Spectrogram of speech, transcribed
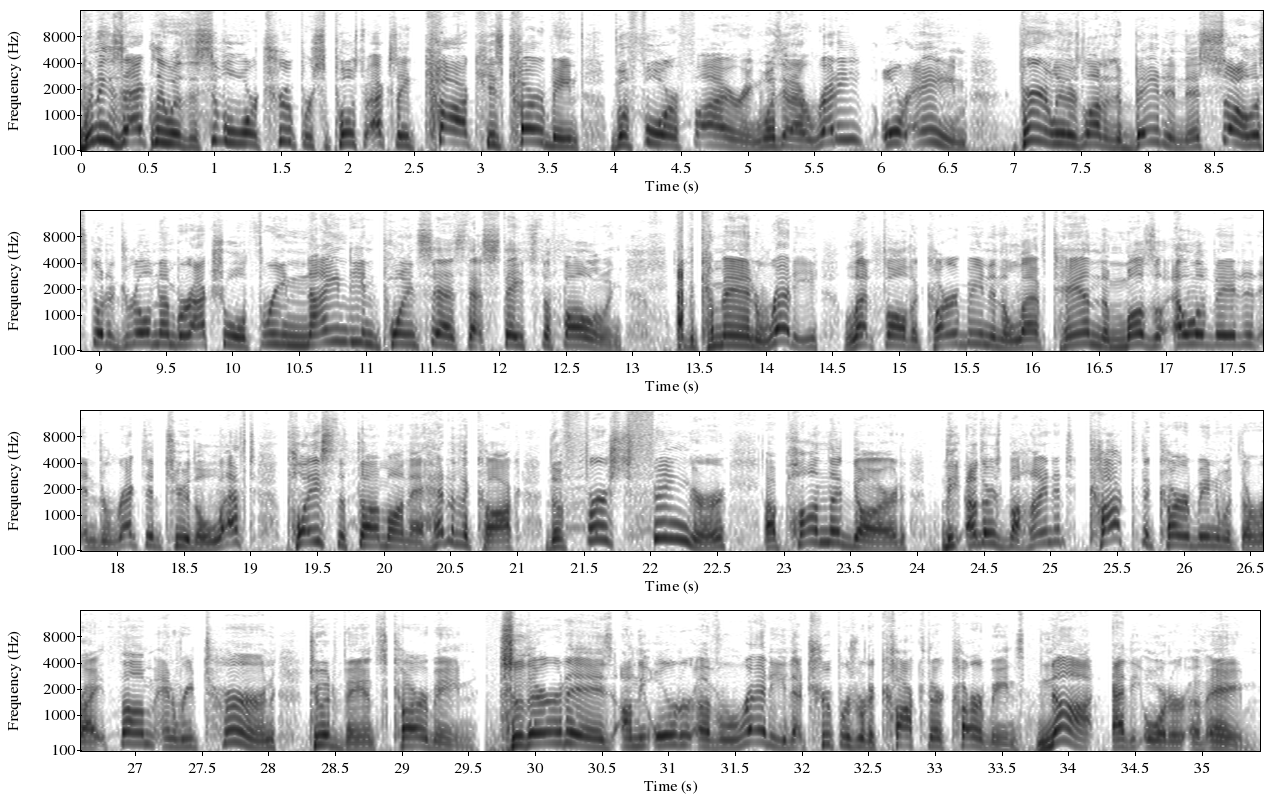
When exactly was the Civil War trooper supposed to actually cock his carbine before firing? Was it at ready or aim? Apparently there's a lot of debate in this, so let's go to drill number actual 390 in Poinsett's that states the following. At the command ready, let fall the carbine in the left hand, the muzzle elevated and directed to the left, place the thumb on the head of the cock, the first finger upon the guard, the others behind it, cock the carbine with the right thumb and return to advance carbine. So there it is on the order of ready that troopers were to cock their carbines, not at the order of aim.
